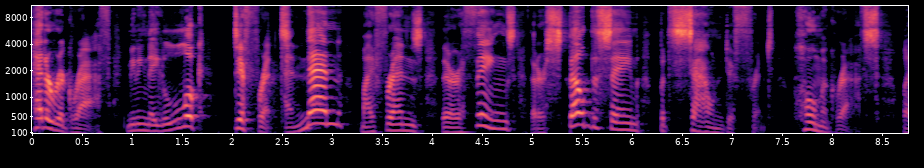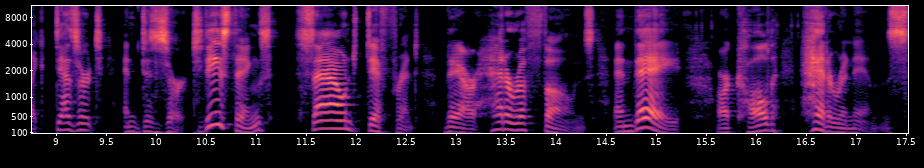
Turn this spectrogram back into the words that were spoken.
heterograph, meaning they look different. And then, my friends, there are things that are spelled the same but sound different. Homographs, like desert and desert. These things sound different. They are heterophones, and they are called heteronyms.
